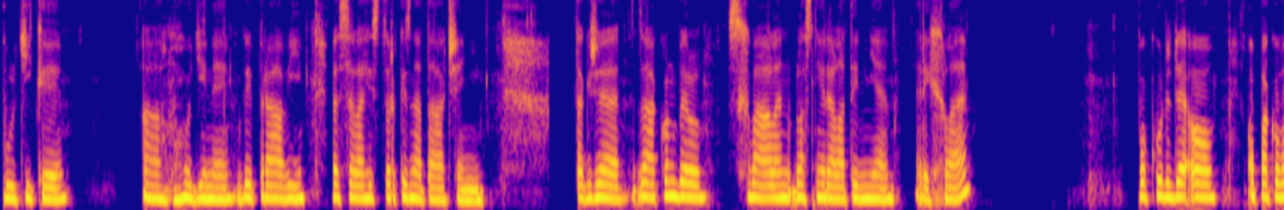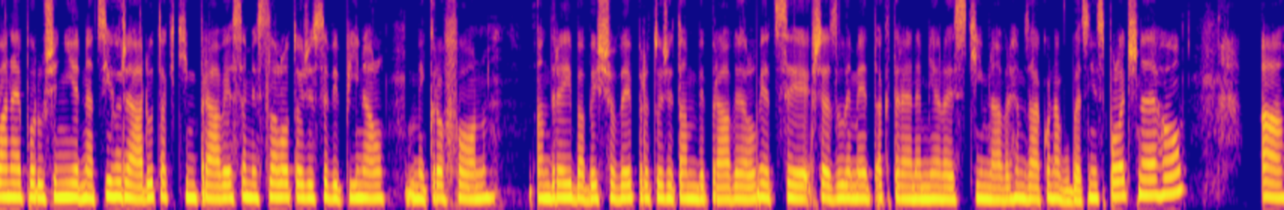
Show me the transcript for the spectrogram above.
pultíky a hodiny vypráví veselé historky z natáčení. Takže zákon byl schválen vlastně relativně rychle. Pokud jde o opakované porušení jednacího řádu, tak tím právě se myslelo to, že se vypínal mikrofon Andreji Babišovi, protože tam vyprávěl věci přes limit a které neměly s tím návrhem zákona vůbec nic společného. A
